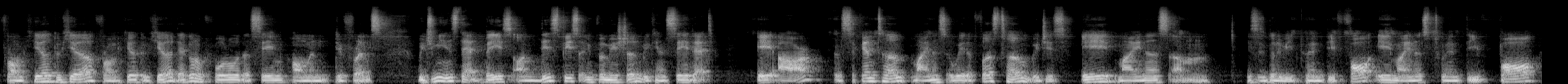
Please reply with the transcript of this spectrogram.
from here to here, from here to here, they're going to follow the same common difference, which means that based on this piece of information, we can say that AR, the second term, minus away the first term, which is A minus um, this is going to be 24a minus 24.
